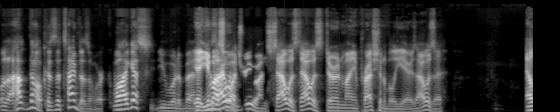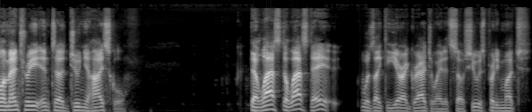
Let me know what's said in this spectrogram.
Well, how, no, because the time doesn't work. Well, I guess you would have been. Yeah, you must I watch reruns. That was that was during my impressionable years. I was a elementary into junior high school. The last the last day was like the year I graduated, so she was pretty much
